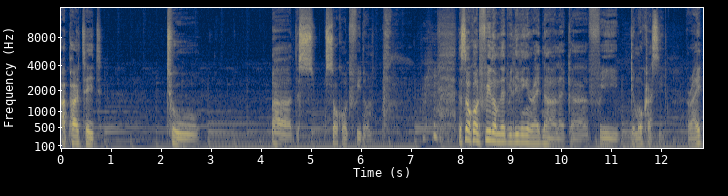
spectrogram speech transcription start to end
apartheid to uh, the so-called freedom. the so-called freedom that we're living in right now, like uh, free democracy, right?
